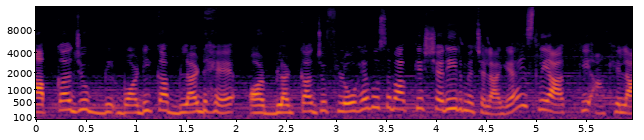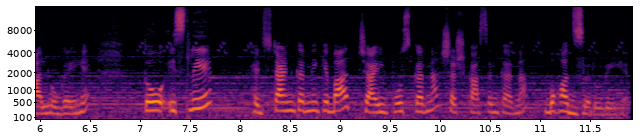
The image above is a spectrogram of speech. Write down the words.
आपका जो बॉडी का ब्लड है और ब्लड का जो फ्लो है, वो सब आपके शरीर में चला गया है, इसलिए आपकी आँखें लाल हो गई हैं। तो इसलिए हेड स्टैंड करने के बाद चाइल्ड पोस्ट करना शशकासन करना बहुत ज़रूरी है।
